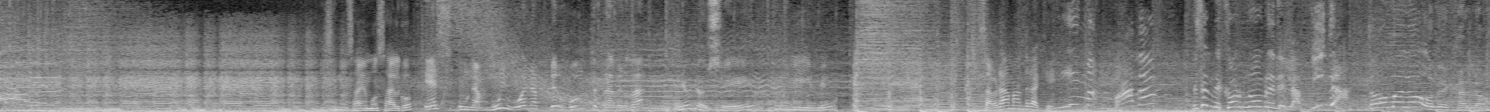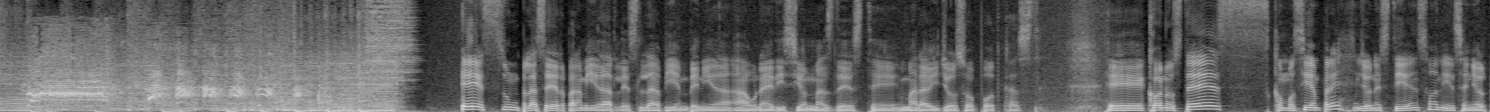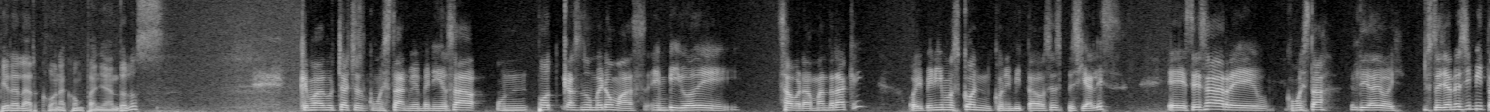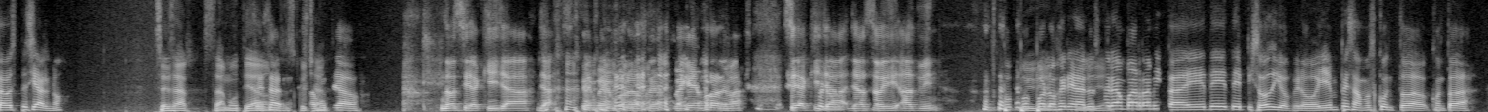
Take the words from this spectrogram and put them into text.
Sabemos algo, es una muy buena pregunta, la verdad. No lo sé, tú dime. ¿Sabrá Mandrake? ¿Qué mamada? Es el mejor nombre de la vida. Tómalo o déjalo. Es un placer para mí darles la bienvenida a una edición más de este maravilloso podcast. Eh, con ustedes, como siempre, John Stevenson y el señor Pierre Alarcón acompañándolos. ¿Qué más muchachos? ¿Cómo están? Bienvenidos a un podcast número más en vivo de Sabrá Mandrake. Hoy venimos con, con invitados especiales. Eh, César, eh, ¿cómo está el día de hoy? Usted ya no es invitado especial, ¿no? César, está muteado. César, está muteado. No, sí, aquí ya, ya, pequeño problema. Sí, aquí pero, ya, ya soy admin. Por, por, por lo general, usted era barra mitad de, de, de, episodio, pero hoy empezamos con toda. Con toda.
